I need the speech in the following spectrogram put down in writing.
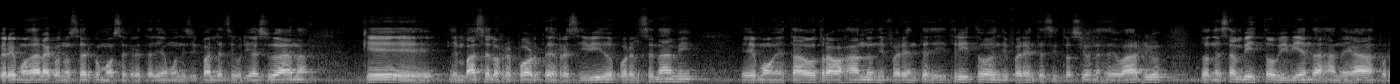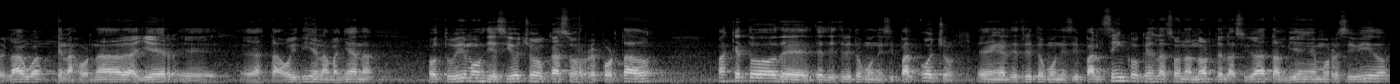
queremos dar a conocer como Secretaría Municipal de Seguridad Ciudadana que eh, en base a los reportes recibidos por el CENAMI, hemos estado trabajando en diferentes distritos, en diferentes situaciones de barrio, donde se han visto viviendas anegadas por el agua. En la jornada de ayer, eh, hasta hoy día en la mañana, obtuvimos 18 casos reportados, más que todo del Distrito Municipal 8. En el Distrito Municipal 5, que es la zona norte de la ciudad, también hemos recibido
